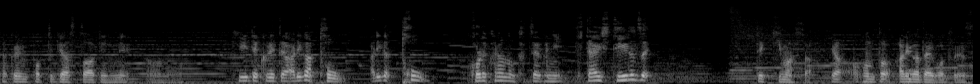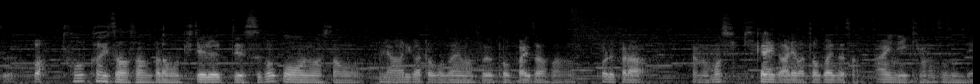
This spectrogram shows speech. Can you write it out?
匠ポッドキャスト宛てにね、あの、聞いてくれてありがとうありがとうこれからの活躍に期待しているぜって来ました。いや、本当ありがたいことです。わ、東海沢さんからも来てるってすごく思いましたもん。いや、ありがとうございます、東海沢さん。これから、あの、もし機会があれば東海沢さん会いに行きますので、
